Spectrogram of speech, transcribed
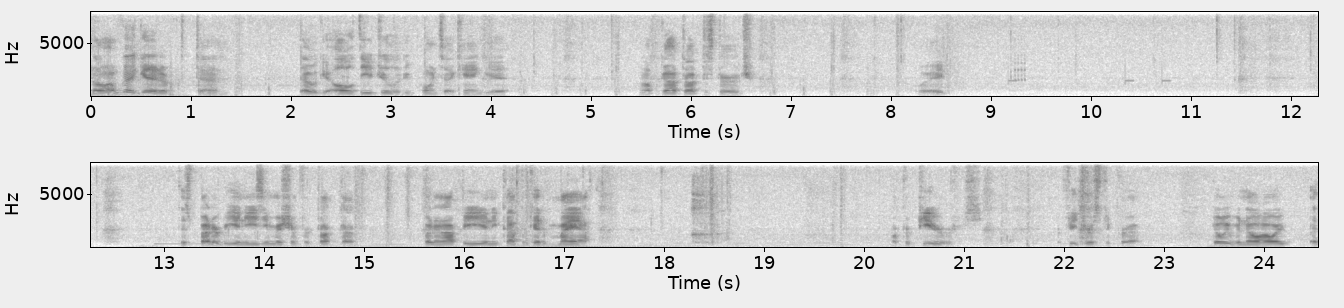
no, I'm gonna get it up to 10. That would get all the agility points I can get. Oh, forgot Dr. Sturge. Wait. This better be an easy mission for Tuk Tuk. Better not be any complicated math. Or computers. Or futuristic crap. Don't even know how I, I,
